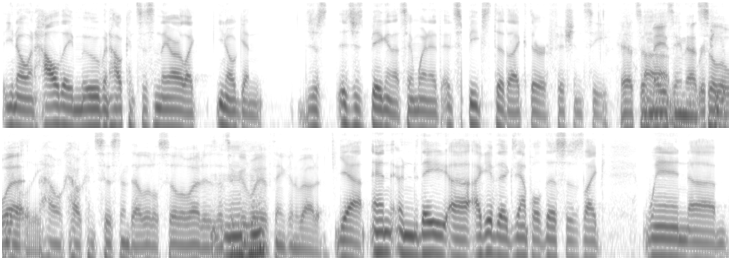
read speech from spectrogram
you know, and how they move and how consistent they are, like you know, again, just it's just big in that same way. And it, it speaks to like their efficiency. yeah, it's um, amazing that silhouette how, how consistent that little silhouette is that's a good way of thinking about it Yeah, and and they uh, I gave the example of this is like when um,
